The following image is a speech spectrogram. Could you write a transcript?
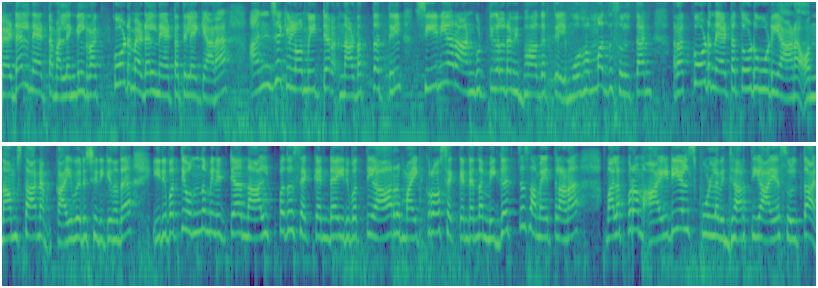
മെഡൽ നേട്ടം അല്ലെങ്കിൽ റെക്കോർഡ് മെഡൽ നേട്ടത്തിലേക്കാണ്. അഞ്ച് കിലോമീറ്റർ നടത്തത്തിൽ സീനിയർ ആൺകുട്ടികളുടെ വിഭാഗത്തിൽ മുഹമ്മദ് സുൽത്താൻ റെക്കോർഡ് നേട്ടത്തോടുകൂടിയാണ് ഒന്നാം സ്ഥാനം കൈവരിച്ചിരിക്കുന്നത്. ഇരുപത്തി ഒന്ന് മിനിറ്റ് നാൽപ്പത് സെക്കൻഡ് ഇരുപത്തി ആറ് മൈക്രോ സെക്കൻഡ് എന്ന മികച്ച സമയത്തിലാണ് മലപ്പുറം ഐഡിയൽ സ്കൂളിലെ വിദ്യാർത്ഥിയായ സുൽത്താൻ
